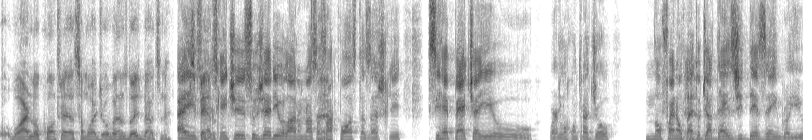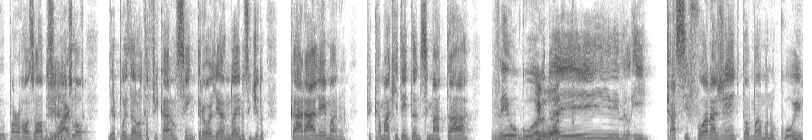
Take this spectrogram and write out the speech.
o Wardlow contra Samoa Joe valendo os dois belts, né? É isso, é isso que a gente sugeriu lá nas nossas É. apostas. Acho que se repete aí o Wardlow contra Joe no Final É. Battle dia 10 de dezembro. E o Powerhouse Hobbs e o. Wardlow, depois da luta, ficaram se entreolhando aí no sentido: caralho, hein, mano? Ficamos aqui tentando se matar. Veio o gordo outro? aí e, e cacifou na gente. Tomamos no cu, hein?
